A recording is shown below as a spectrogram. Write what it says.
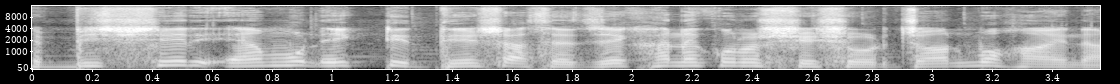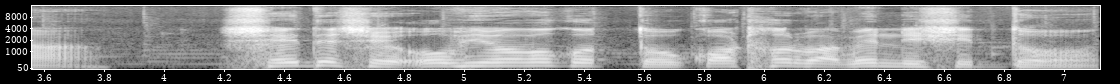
বিশ্বের এমন একটি দেশ আছে যেখানে কোনো শিশুর জন্ম হয় না। সেই দেশে অভিভাবকত্ব কঠোরভাবে নিষিদ্ধ।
